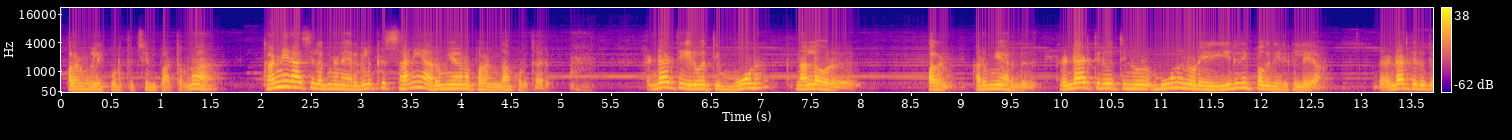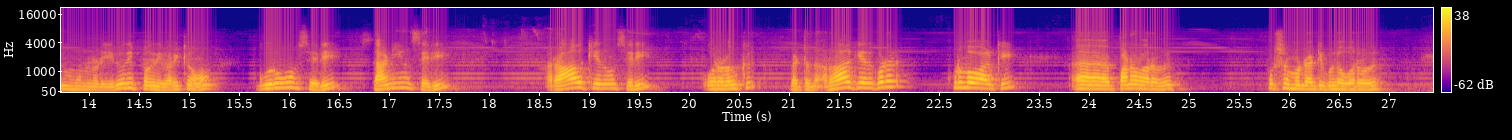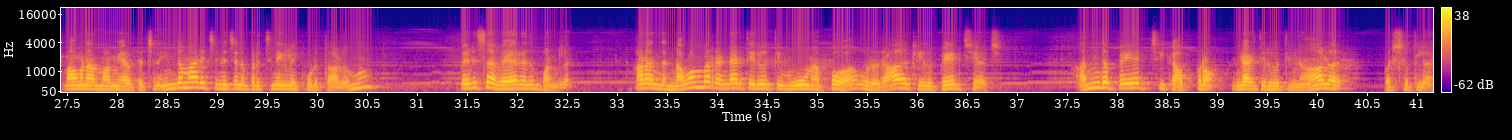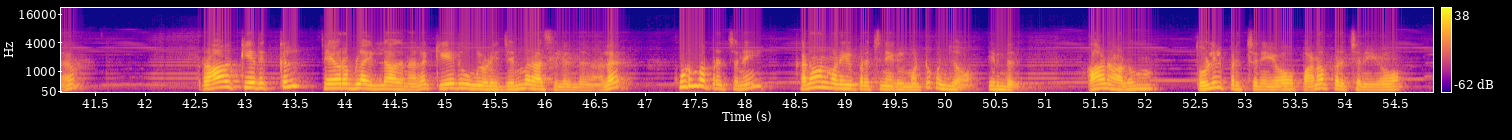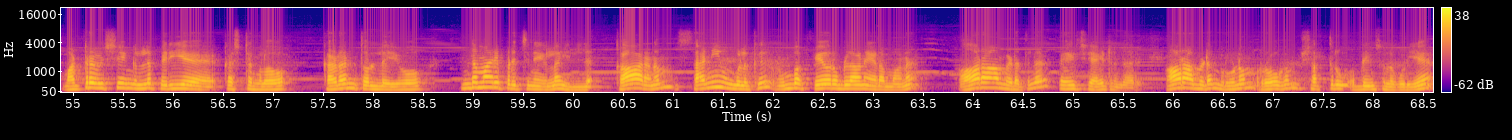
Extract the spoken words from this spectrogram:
பலன்களை கொடுத்துச்சுன்னு பார்த்தோம்னா கன்னிராசி லக்ன நேயர்களுக்கு சனி அருமையான பலன் தான் கொடுத்தாரு. ரெண்டாயிரத்தி இருபத்தி மூணு நல்ல ஒரு பலன் அருமையாக இருந்தது. ரெண்டாயிரத்தி இருபத்தி மூணுனுடைய இறுதி பகுதி இருக்கு இல்லையா? இந்த ரெண்டாயிரத்தி இருபத்தி மூணுனுடைய இறுதி பகுதி வரைக்கும் குருவும் சரி சனியும் சரி ராவுக்கு எதுவும் சரி ஓரளவுக்கு பெட்டர் தான் ராகு கேது கூட குடும்ப வாழ்க்கை பண வரவு புருஷன் பொண்டாட்டிக்குள்ள உறவு மாமனார் மாமியார் பிரச்சனை இந்த மாதிரி சின்ன சின்ன பிரச்சனைகளை கொடுத்தாலும் பெருசாக வேற எதுவும் பண்ணல. ஆனால் இந்த நவம்பர் ரெண்டாயிரத்தி இருபத்தி மூணு அப்போ ஒரு ராகு கேது பயிற்சி ஆச்சு. அந்த பயிற்சிக்கு அப்புறம் ரெண்டாயிரத்தி இருபத்தி நாலு வருஷத்தில் ராகு கேதுக்கள் ஃபேவரபிளா இல்லாதனால கேது உங்களுடைய ஜென்ம ராசியில் இருந்ததுனால குடும்ப பிரச்சனை கணவன் மனைவி பிரச்சனைகள் மட்டும் கொஞ்சம் இருந்தது. ஆனாலும் தொழில் பிரச்சனையோ பண பிரச்சனையோ மற்ற விஷயங்களில் பெரிய கஷ்டங்களோ கடன் தொல்லையோ இந்த மாதிரி பிரச்சனைகள்லாம் இல்லை. காரணம் சனி உங்களுக்கு ரொம்ப ஃபேவரபுளான இடமான ஆறாம் இடத்துல பயிற்சி ஆகிட்டு இருந்தார். ஆறாம் இடம் ருணம் ரோகம் சத்ரு அப்படின்னு சொல்லக்கூடிய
